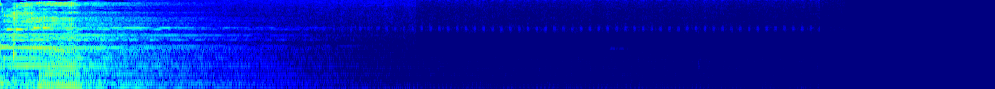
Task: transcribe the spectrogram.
คณครับ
